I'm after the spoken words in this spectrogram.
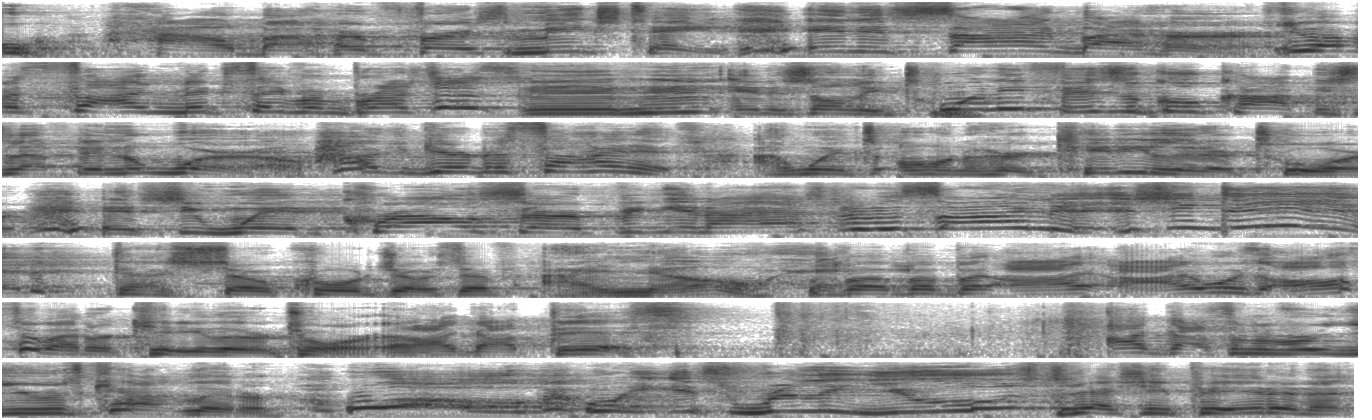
Ooh, how about her first mixtape? It is signed by her. You have a signed mixtape from Precious? Mm-hmm, and it's only 20 physical copies left in the world. How'd you get her to sign it? I went on her kitty litter tour and she went crowd surfing and I asked her to sign it and she did. That's so cool, Joseph. I know. But but but I I was also at her kitty litter tour, and I got this. I got some of her used cat litter. Whoa, wait, it's really used? Yeah, she peed in it.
